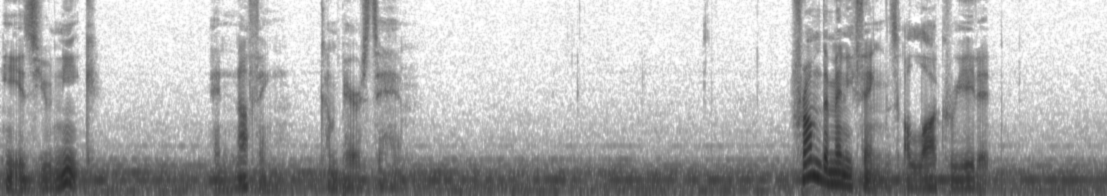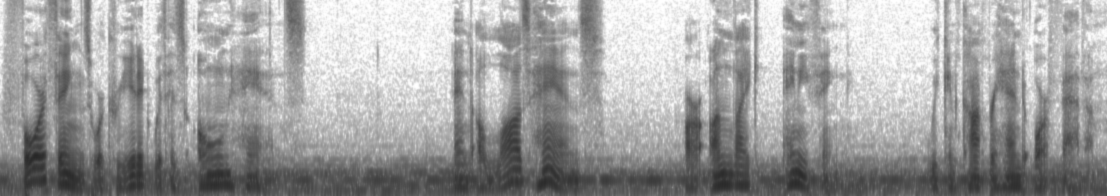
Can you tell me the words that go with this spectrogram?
He is unique, and nothing compares to him. From the many things Allah created, four things were created with His own hands. And Allah's hands are unlike anything we can comprehend or fathom.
